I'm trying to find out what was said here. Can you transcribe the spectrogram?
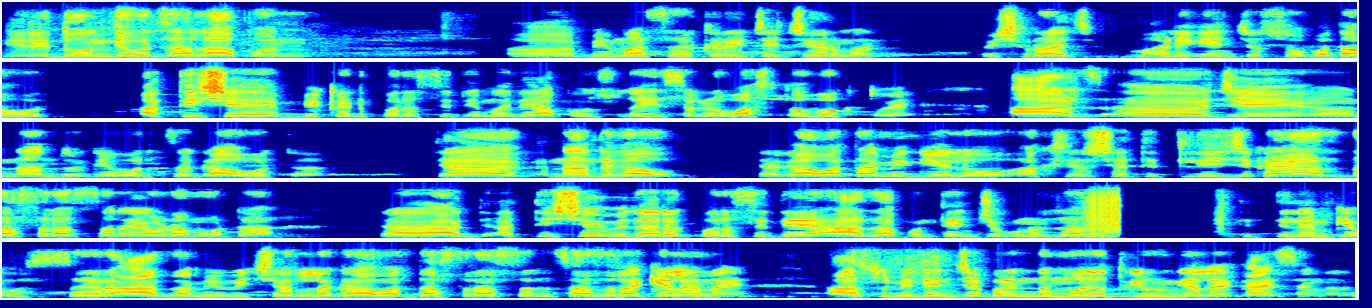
गेले दोन दिवस झाला आपण भीमा सहकारीचे चेअरमन विश्वराज महाडिक यांच्या सोबत आहोत. अतिशय बिकट परिस्थितीमध्ये आपण सुद्धा हे सगळं वास्तव बघतोय. आज जे नांदुर्गेवरचं गाव होतं त्या नांदगाव त्या गावात आम्ही गेलो. अक्षरशः तिथली जी काय आज दसरा सण आहे एवढा मोठा त्या अतिशय विदारक परिस्थिती आहे. आज आपण त्यांच्याकडून जाणून तिथले नेमके सर आज आम्ही विचारलं गावात दसरा सण साजरा केला नाही. आज तुम्ही त्यांच्यापर्यंत मदत घेऊन गेलाय. काय सांगाल?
